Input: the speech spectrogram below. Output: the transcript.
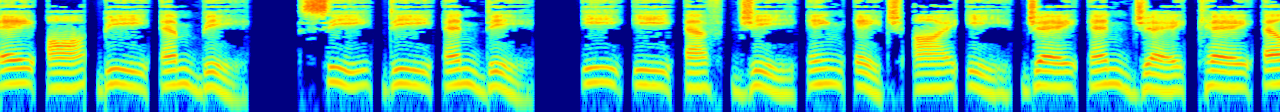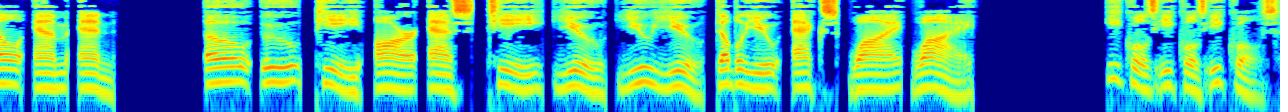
A A B M B C D N D E E F G ing H I E J N J K L M N. O U P R S T U U U W X Y Y. Equals equals equals.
